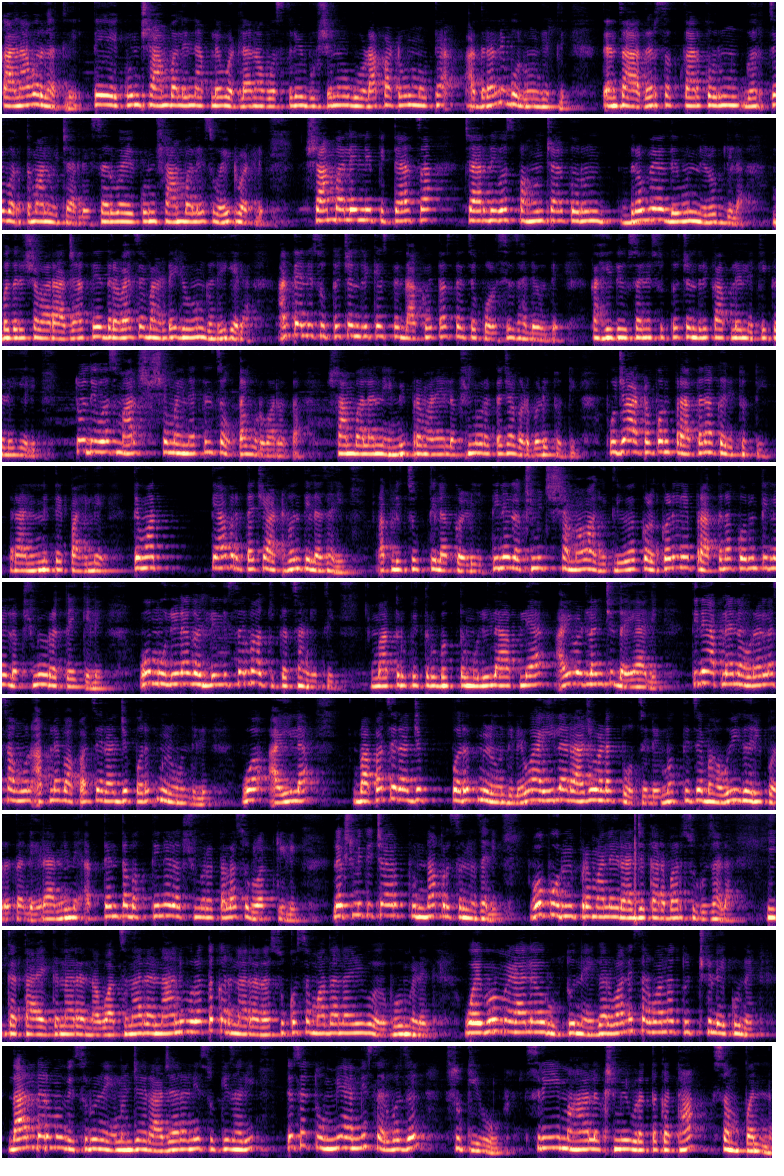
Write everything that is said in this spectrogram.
कानावर घातले. ते ऐकून श्यामबालेने आपल्या वडिलांना वस्त्रे भूषण व घोडा पाठवून मोठ्या आदराने बोलवून घेतले. त्यांचा आदर सत्कार करून घरचे वर्तमान विचारले. सर्व ऐकून श्यामबालेस वाईट वाटले. श्यामबालेने पित्याचा चार दिवस पाहुणचार करून द्रव्य देऊन निरोप दिला. भद्रशवा राजा ते द्रव्याचे भांडे घेऊन घरी गेला. आणि त्यांनी सुतचंद्रिकेस ते दाखवताच त्याचे कोळसे झाले होते. काही दिवसांनी सुतचंद्रिका आपल्या लेकीकडे गेली. तो दिवस मार्च महिन्यातील चौथा गुरुवार होता. शांबाला नेहमीप्रमाणे लक्ष्मी व्रताच्या गडबडीत होती. पूजा आटोपून प्रार्थना करीत होती. राणीने ते पाहिले तेव्हा त्या व्रताची आठवण तिला झाली. आपली चूक तिला कळली. तिने लक्ष्मीची क्षमा मागितली व कळकळीने प्रार्थना करून तिने लक्ष्मी व्रतही केले व मुलीला घडलेली सर्व हकीकत सांगितली. मातृपितृभक्त मुलीला आपल्या आई वडिलांची दया आली. तिने आपल्या नवऱ्याला सांगून आपल्या बापाचे राज्य परत मिळवून दिले व आईला बापाचे राज्य परत मिळवून दिले. व आईला राजवाड्यात पोहोचले. मग तिचे भाऊही घरी परत आले. राणीने अत्यंत भक्तीने लक्ष्मीव्रताला सुरुवात केली. लक्ष्मी तिच्यावर पुन्हा प्रसन्न झाली व पूर्वीप्रमाणे राज्यकारभार सुरू झाला. ही कथा ऐकणाऱ्यांना वाचणाऱ्यांना आणि व्रत करणाऱ्यांना सुख समाधान आणि वैभव मिळेल. वैभव मिळाल्यावर ऋतू नये गर्वाने सर्वांना तुच्छ लेखू नये दान धर्म विसरू नये म्हणजे राजा राणी सुखी झाली. तसे तुम्ही आम्ही सर्वजण सुखी हो श्री महालक्ष्मी व्रतकथा संपन्न.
